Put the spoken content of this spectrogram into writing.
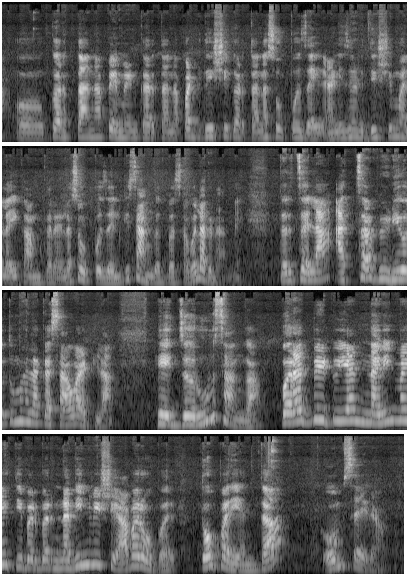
करताना पेमेंट करताना पटदिशी करताना सोपं जाईल आणि झडदिशी मलाही काम करायला सोपं जाईल की सांगत बसावं लागणार नाही. तर चला आजचा व्हिडिओ तुम्हाला कसा वाटला? हे जरूर सांगा. परत भेटूया नवीन माहितीबरोबर नवीन विषयाबरोबर. तोपर्यंत ओम साईराम.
